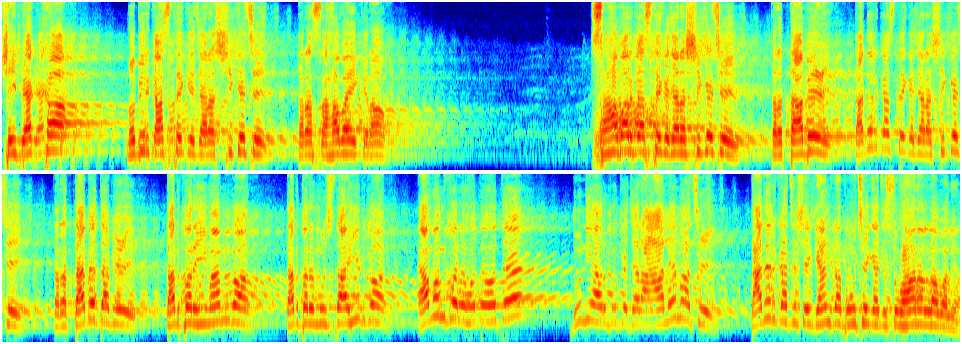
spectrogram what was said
সেই ব্যাখ্যা নবীর কাছ থেকে যারা শিখেছে, তারা সাহাবাই কেরাম। সাহাবার কাছ থেকে যারা শিখেছে, তারা তাবে, তাদের কাছ থেকে যারা শিখেছে, তারা তাবে তাবে, তারপরে ইমামগণ তারপরে মুস্তাহিদগণ এমন করে হতে হতে দুনিয়ার বুকে যারা আলেম আছে, তাদের কাছে সেই জ্ঞানটা পৌঁছে গেছে সুবহান আল্লাহ বলেন।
